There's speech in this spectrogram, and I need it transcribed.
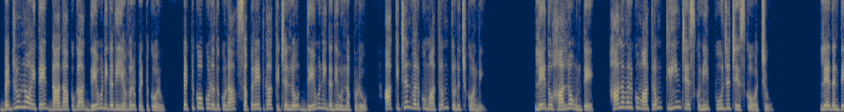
బెడ్రూంలో అయితే దాదాపుగా దేవుడి గది ఎవ్వరు పెట్టుకోరు. పెట్టుకోకూడదు కూడా సపరేట్గా కిచెన్లో దేవుని గది ఉన్నప్పుడు ఆ కిచెన్ వరకు మాత్రం తుడుచుకోండి. లేదు హాల్లో ఉంటే హాల వరకు మాత్రం క్లీన్ చేసుకుని పూజ చేసుకోవచ్చు. లేదంటే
